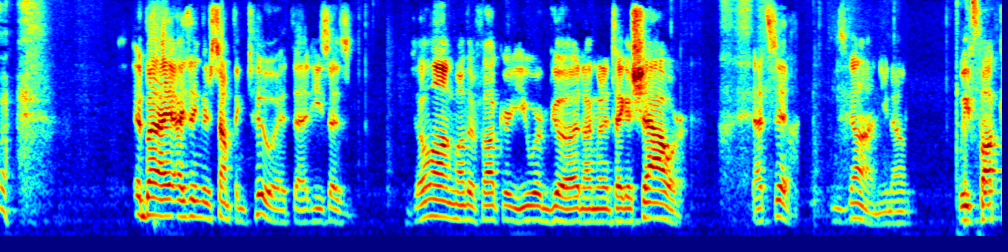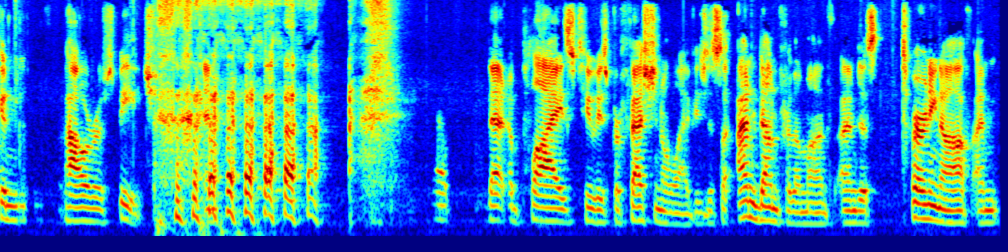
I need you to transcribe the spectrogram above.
but I, I think there's something to it that he says, "So long, motherfucker. You were good. I'm going to take a shower." That's it. He's done. You know, we That's it. fucking power of speech. And that applies to his professional life. He's just like, I'm done for the month. I'm just turning off. I'm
